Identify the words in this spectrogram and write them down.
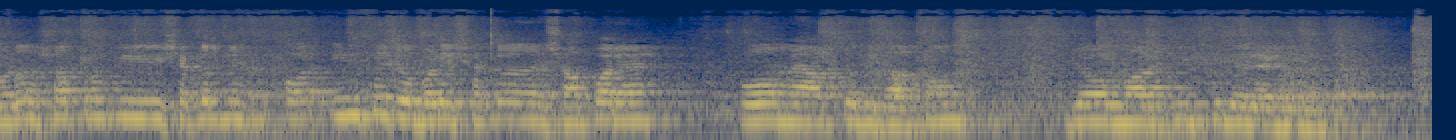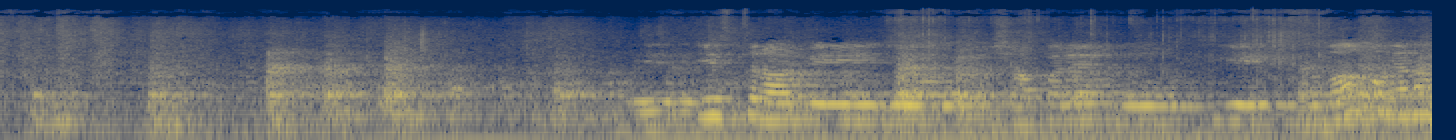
बड़ों शॉपरों की शक्ल में और इनसे जो बड़े शक्ल शॉपर हैं, वो मैं आपको दिखाता हूँ, जो मार्केट के लिए रेडी है। इस तरह के जो शॉपर है, वो ये गोदाम हो गया ना।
